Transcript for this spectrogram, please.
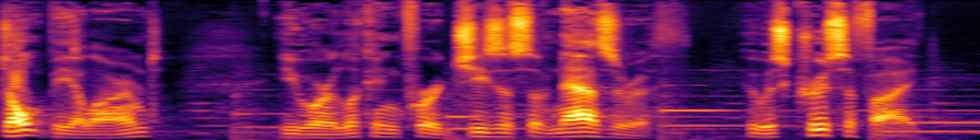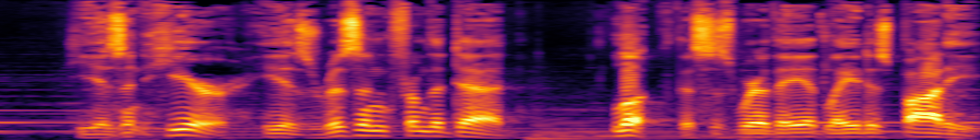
Don't be alarmed. You are looking for Jesus of Nazareth, who was crucified. He isn't here, he is risen from the dead. Look, this is where they had laid his body.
